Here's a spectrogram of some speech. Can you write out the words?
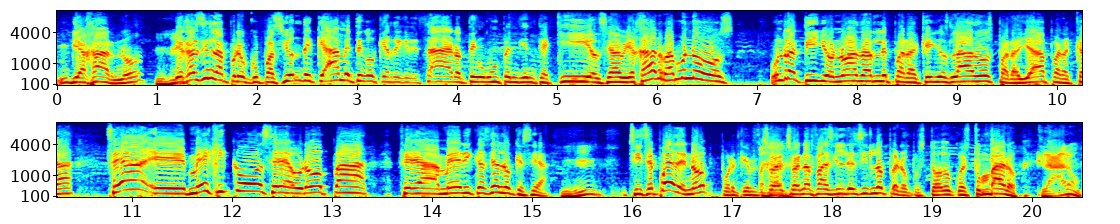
viajar, ¿no? Viajar sin la preocupación de que, ah, me tengo que regresar o tengo un pendiente aquí, o sea, viajar, vámonos un ratillo, ¿no? A darle para aquellos lados, para allá, para acá, sea eh, México, sea Europa, sea América, sea lo que sea. Si se puede, ¿no? Porque su- suena fácil decirlo, pero pues todo cuesta un varo. Claro.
